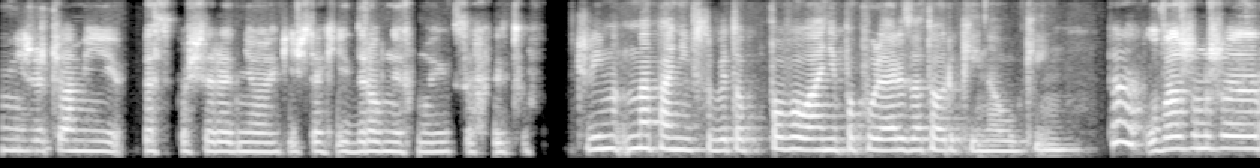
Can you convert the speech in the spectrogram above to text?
tymi rzeczami bezpośrednio, jakichś takich drobnych moich zachwytów. Czyli ma Pani w sobie to powołanie popularyzatorki nauki. Tak, uważam, że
